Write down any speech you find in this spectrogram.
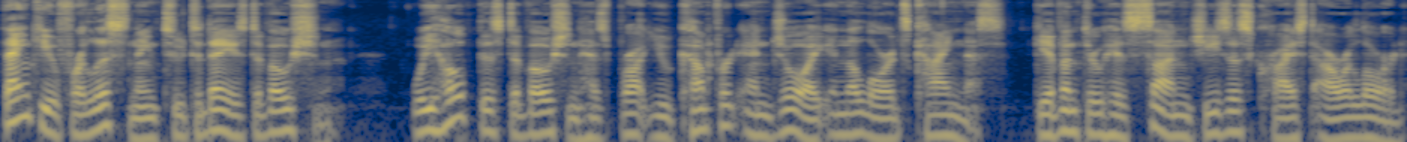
Thank you for listening to today's devotion. We hope this devotion has brought you comfort and joy in the Lord's kindness given through his Son, Jesus Christ our Lord.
